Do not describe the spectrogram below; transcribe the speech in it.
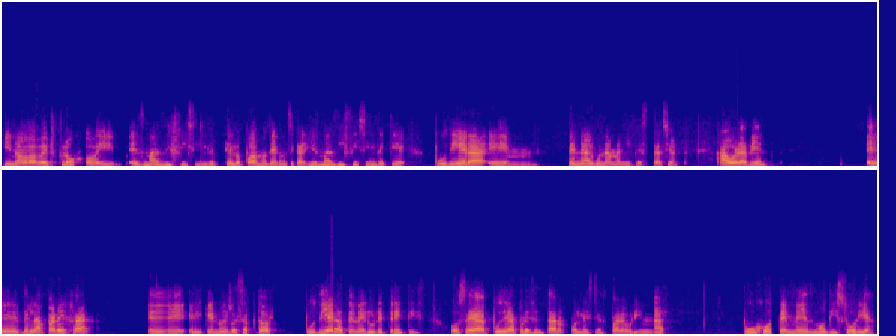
y no va a haber flujo y es más difícil de que lo podamos diagnosticar y es más difícil de que pudiera em, tener alguna manifestación. Ahora bien, eh, de la pareja, eh, el que no es receptor pudiera tener uretritis, o sea, pudiera presentar molestias para orinar, pujo, tenesmo, disuria,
